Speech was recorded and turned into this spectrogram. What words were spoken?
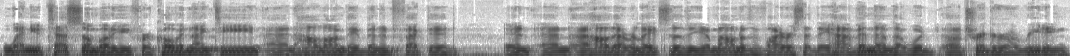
when you test somebody for COVID nineteen and how long they've been infected, and and uh, how that relates to the amount of the virus that they have in them that would uh, trigger a reading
